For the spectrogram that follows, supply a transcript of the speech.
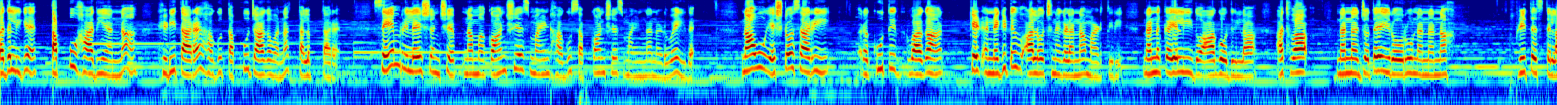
ಬದಲಿಗೆ ತಪ್ಪು ಹಾದಿಯನ್ನು ಹಿಡಿತಾರೆ ಹಾಗೂ ತಪ್ಪು ಜಾಗವನ್ನು ತಲುಪ್ತಾರೆ. ಸೇಮ್ ರಿಲೇಶನ್ಶಿಪ್ ನಮ್ಮ ಕಾನ್ಷಿಯಸ್ ಮೈಂಡ್ ಹಾಗೂ ಸಬ್ಕಾನ್ಷಿಯಸ್ ಮೈಂಡ್ನ ನಡುವೆ ಇದೆ. ನಾವು ಎಷ್ಟೋ ಸಾರಿ ಕೂತಿರುವಾಗ ಕೆ ನೆಗೆಟಿವ್ ಆಲೋಚನೆಗಳನ್ನು ಮಾಡ್ತೀರಿ. ನನ್ನ ಕೈಯಲ್ಲಿ ಇದು ಆಗೋದಿಲ್ಲ ಅಥವಾ ನನ್ನ ಜೊತೆ ಇರೋರು ನನ್ನನ್ನು ಪ್ರೀತಿಸ್ತಿಲ್ಲ.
